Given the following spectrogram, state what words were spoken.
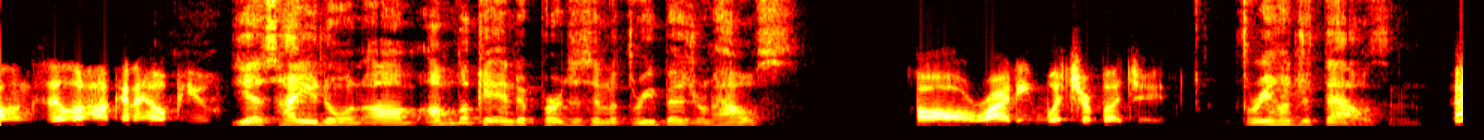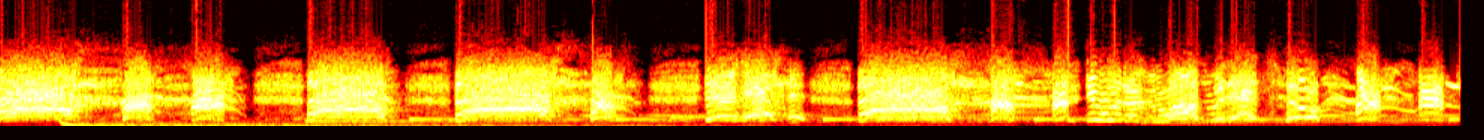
calling Zillow. How can I help you? Yes, how you doing? Um, I'm looking into purchasing a three bedroom house. Alrighty. What's your budget? Three hundred thousand. you would have with that too.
